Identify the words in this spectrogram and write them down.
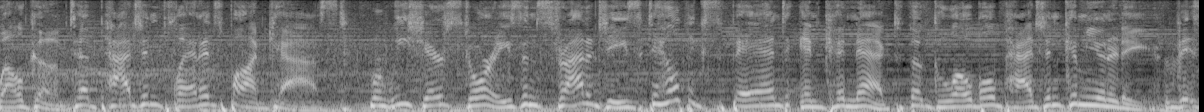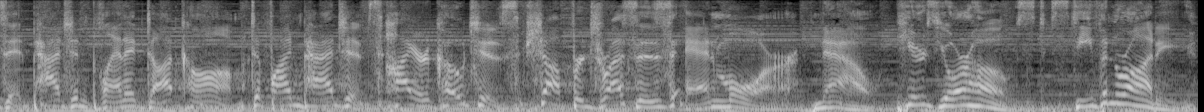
Welcome to Pageant Planet's podcast, where we share stories and strategies to help expand and connect the global pageant community. Visit pageantplanet.com to find pageants, hire coaches, shop for dresses, and more. Now, here's your host, Stephen Roddy.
